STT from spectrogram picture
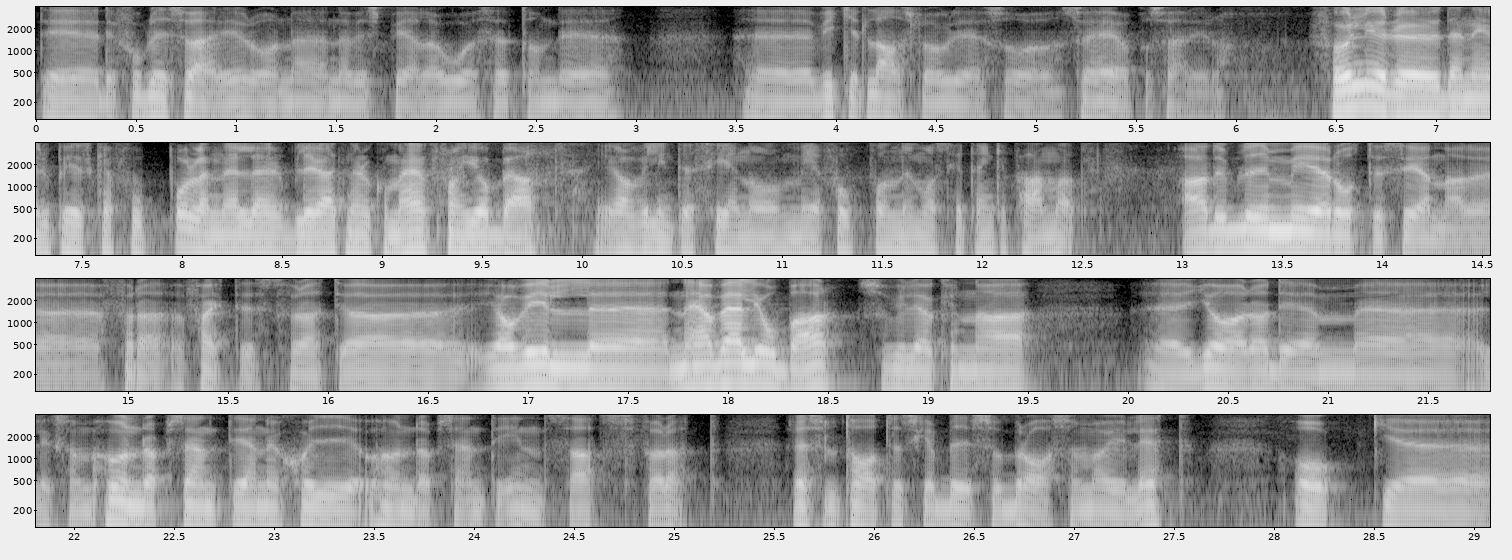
det, det får bli Sverige då när, när vi spelar oavsett om det är eh, vilket landslag det är så, så är jag på Sverige då. Följer du den europeiska fotbollen eller blir det att när du kommer hem från jobbet att jag vill inte se någon mer fotboll, nu måste jag tänka på annat? Ja det blir mer åt det senare för, faktiskt. För att jag, jag vill, eh, när jag väl jobbar så vill jag kunna eh, göra det med liksom 100% i energi och 100% i insats för att resultatet ska bli så bra som möjligt. Och eh,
